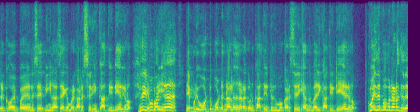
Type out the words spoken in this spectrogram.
இருக்கும் எப்ப எங்களை சேர்ப்பீங்களா? சேர்க்க மாட்டோம் கடைசி வரைக்கும் காத்துக்கிட்டே இருக்கணும். எப்படி ஓட்டு போட்டு நல்லது நடக்கும்னு காத்துக்கிட்டு இருக்குமோ கடைசி வரைக்கும் அந்த மாதிரி காத்துக்கிட்டே இருக்கணும். ஆமா இது இப்ப நடக்குது?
